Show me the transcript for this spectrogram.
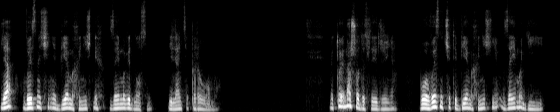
для визначення біомеханічних взаємовідносин в ділянці перелому. Метою нашого дослідження було визначити біомеханічні взаємодії,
